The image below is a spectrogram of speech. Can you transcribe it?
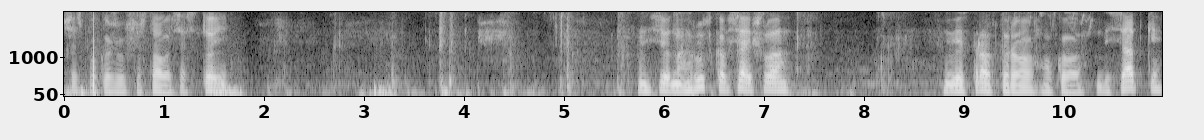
Зараз покажу, що сталося з тої. Все, нагрузка вся йшла. Весь трактор около десятки.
